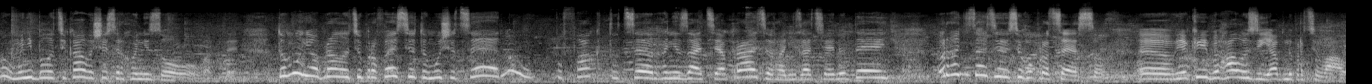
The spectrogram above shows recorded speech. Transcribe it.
ну мені було цікаво щось організовувати. Тому я обрала цю професію, тому що це ну по факту це організація праці, організація людей, організація всього процесу, е, в якій би галузі я б не працювала.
